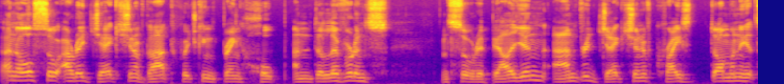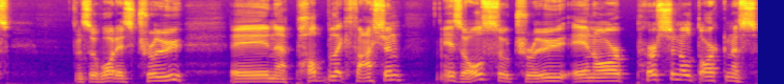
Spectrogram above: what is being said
and also a rejection of that which can bring hope and deliverance. And so rebellion and rejection of Christ dominates. And so what is true in a public fashion is also true in our personal darkness.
